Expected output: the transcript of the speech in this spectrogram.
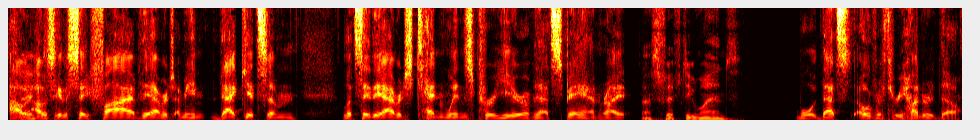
I, I was going to say five. The average. I mean, that gets them. Let's say they average ten wins per year of that span, right? That's fifty wins. Well, that's over three hundred though.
